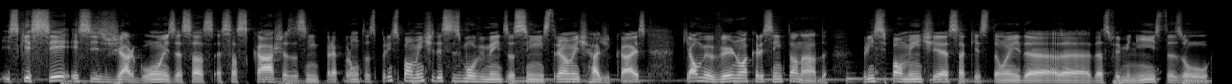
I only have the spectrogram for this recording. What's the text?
esquecer esses jargões, essas, essas caixas assim pré-prontas, principalmente desses movimentos assim extremamente radicais, que ao meu ver não acrescentam nada. Principalmente essa questão aí da, da, das feministas ou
